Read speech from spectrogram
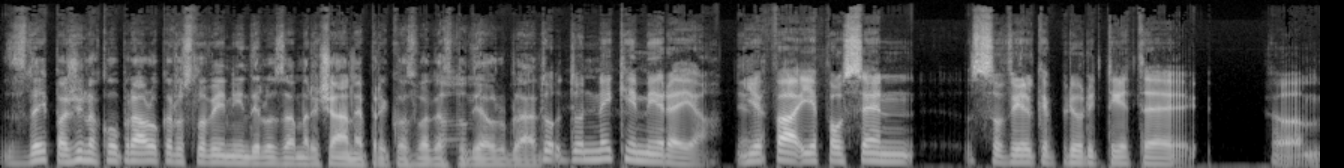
zdaj pa že lahko upravljal, kar v Sloveniji in delo za američane preko svojega studia v Ljubljani. Do, do neke mere ja. Ja. Je pa, je pa vse so velike prioritete um,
